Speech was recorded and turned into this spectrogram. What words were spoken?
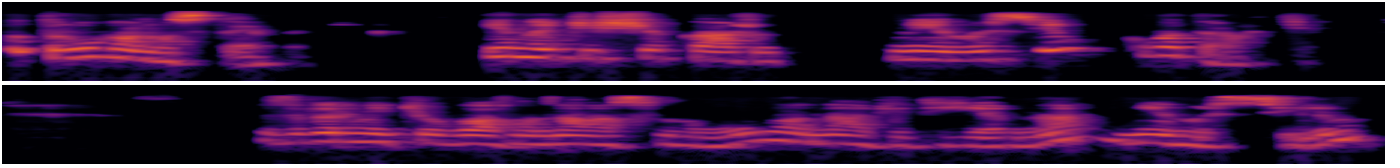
у другому степені. Іноді ще кажуть мінус 7 в квадраті. Зверніть увагу на основу, вона від'ємна. Мінус 7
